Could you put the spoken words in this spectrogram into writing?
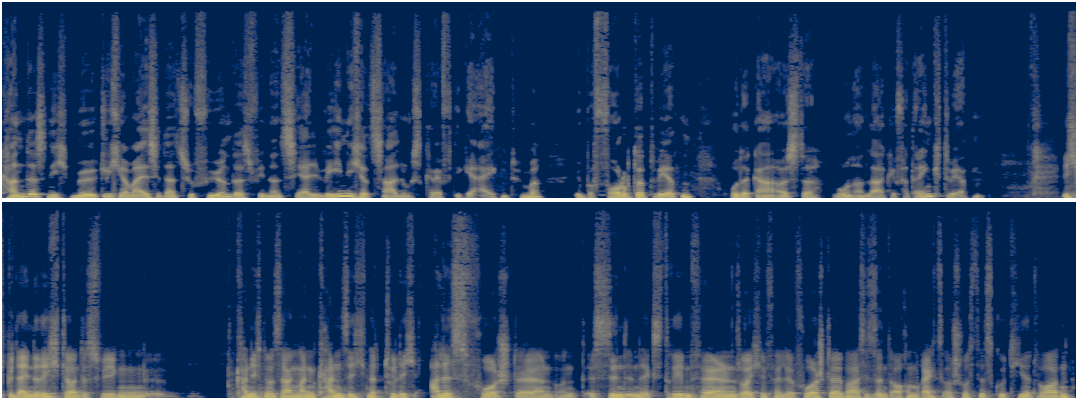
kann das nicht möglicherweise dazu führen, dass finanziell weniger zahlungskräftige Eigentümer überfordert werden oder gar aus der Wohnanlage verdrängt werden? Ich bin ein Richter und deswegen äh, kann ich nur sagen, man kann sich natürlich alles vorstellen. Und es sind in Extremfällen solche Fälle vorstellbar. Sie sind auch im Rechtsausschuss diskutiert worden.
